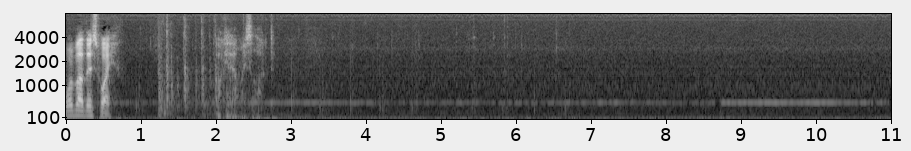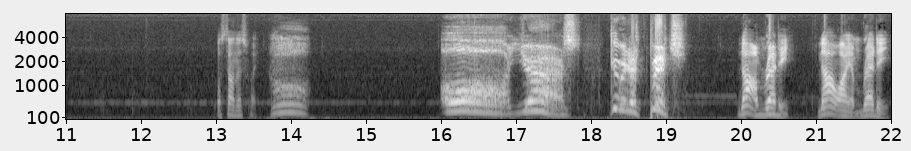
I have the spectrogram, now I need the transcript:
What about this way? Okay, that way's locked. What's down this way? Oh, oh, yes! Give me this bitch! Now I'm ready. Now I am ready.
